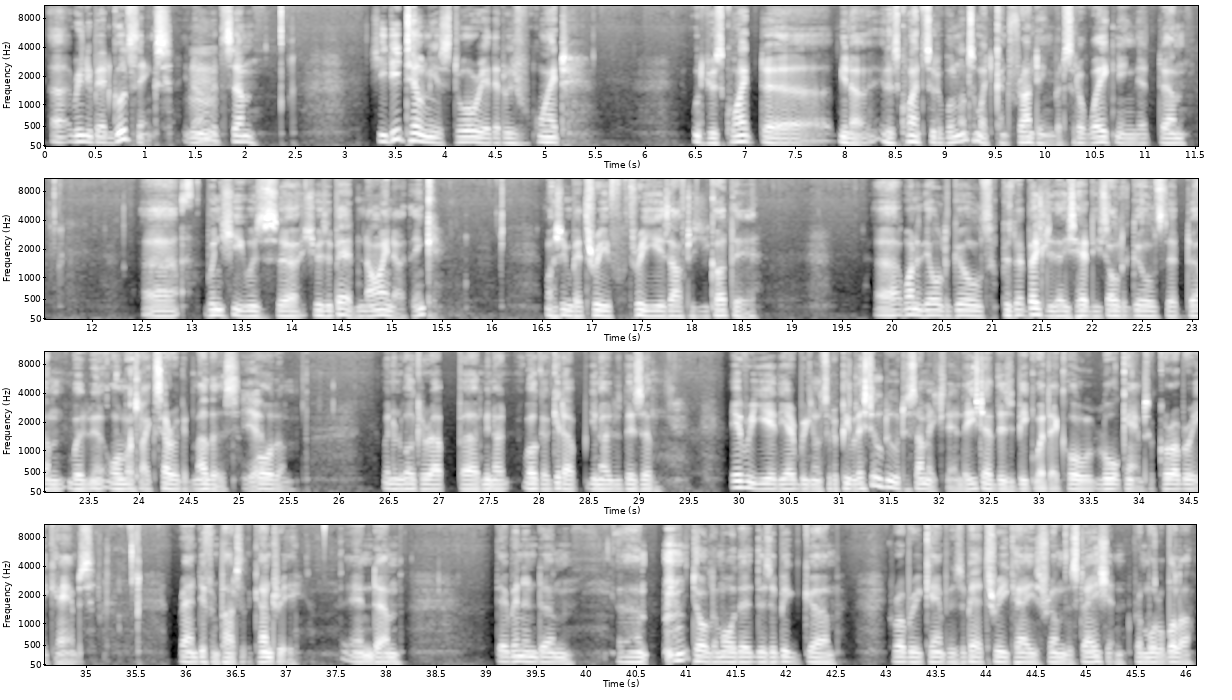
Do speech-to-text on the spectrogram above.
uh, really about good things. You know, Mm. it's, um, she did tell me a story that was quite, which was quite, uh, you know, it was quite sort of, well, not so much confronting, but sort of awakening that um, uh, when she was, uh, she was about nine, I think, must have been about three three years after she got there. Uh, one of the older girls, because basically they had these older girls that um, were you know, almost like surrogate mothers Yeah. for them. Went and woke her up, uh, you know, woke her, get up, you know, there's a every year the Aboriginal sort of people, they still do it to some extent. They used to have these big, what they call law camps or corroboree camps around different parts of the country. And um, they went and um, um, told them, oh, there, there's a big um, corroboree camp. It's about three k's from the station, from Moola Bulla.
